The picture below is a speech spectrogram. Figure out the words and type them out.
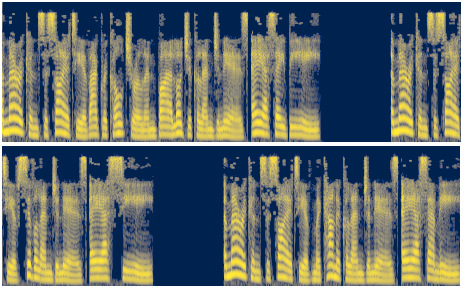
American Society of Agricultural and Biological Engineers ASABE American Society of Civil Engineers ASCE American Society of Mechanical Engineers ASME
